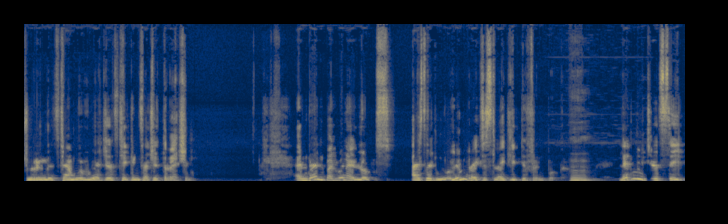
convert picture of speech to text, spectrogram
during this time when we are just taking such a thrashing. And then, but when I looked, I said, no, let me write a slightly different book. Hmm. Let me just say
